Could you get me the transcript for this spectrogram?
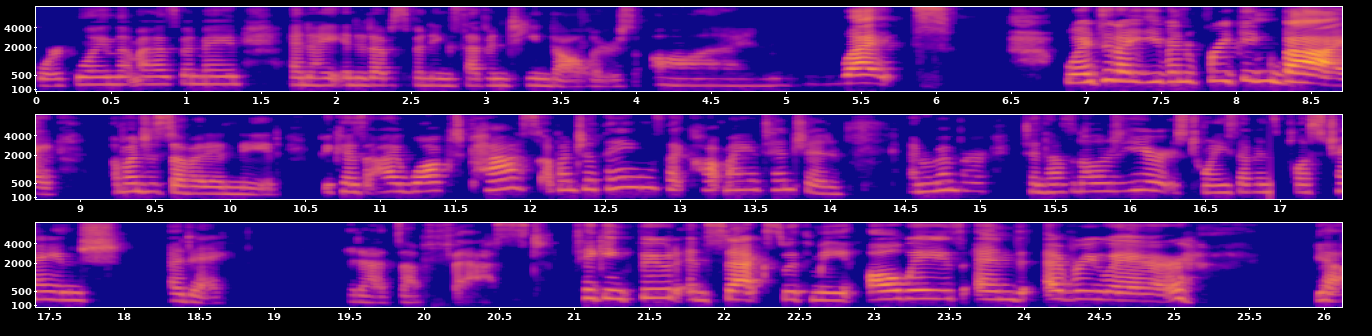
pork loin that my husband made and I ended up spending $17 on what? What did I even freaking buy? A bunch of stuff I didn't need because I walked past a bunch of things that caught my attention. And remember, $10,000 a year is 27 plus change a day. It adds up fast. Taking food and stacks with me always and everywhere. yeah,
